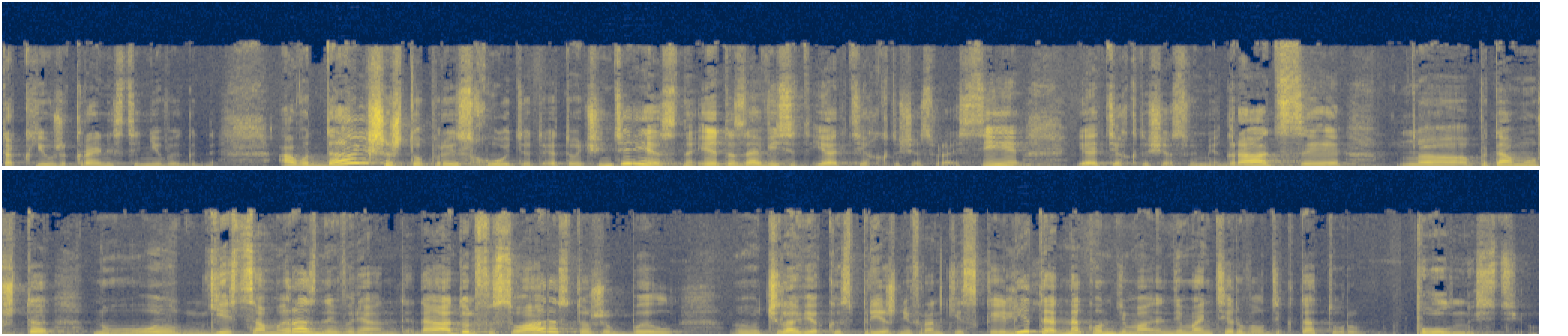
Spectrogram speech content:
такие уже крайности невыгодны. А вот дальше что происходит, это очень интересно. И это зависит и от тех, кто сейчас в России, и от тех, кто сейчас в эмиграции, э, потому что, ну, есть самые разные варианты. Да? Адольфо Суарес тоже был э, человек из прежней франкистской элиты, однако он демонтировал диктатуру полностью.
